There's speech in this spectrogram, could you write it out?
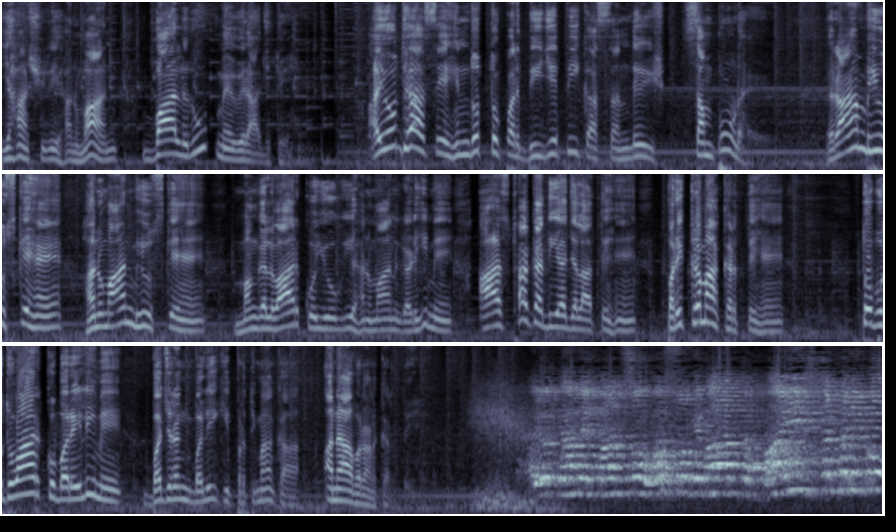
यहाँ श्री हनुमान बाल रूप में विराजते हैं। अयोध्या से हिंदुत्व पर बीजेपी का संदेश संपूर्ण है। राम भी उसके हैं, हनुमान भी उसके हैं, मंगलवार को योगी हनुमानगढ़ी में आस्था का दिया जलाते हैं परिक्रमा करते हैं तो बुधवार को बरेली में बजरंग बली की प्रतिमा का अनावरण करते हैं। अयोध्या में 500 वर्षों के बाद 22 जनवरी को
